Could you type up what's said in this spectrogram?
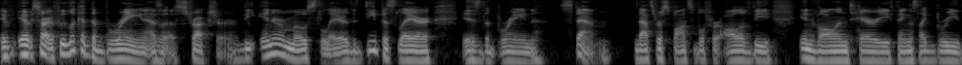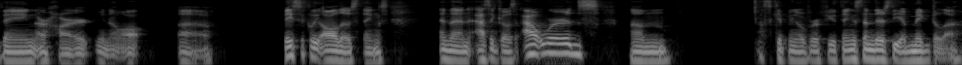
if, if, sorry, if we look at the brain as a structure, the innermost layer, the deepest layer, is the brain stem. That's responsible for all of the involuntary things like breathing, our heart, you know, all, uh, basically all those things. And then as it goes outwards, um, skipping over a few things. Then there's the amygdala,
